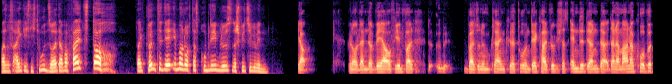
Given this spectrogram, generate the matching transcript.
was es eigentlich nicht tun sollte, aber falls doch, dann könnte der immer noch das Problem lösen, das Spiel zu gewinnen. Ja, genau, dann, dann wäre auf jeden Fall bei so einem kleinen Kreaturendeck halt wirklich das Ende der, deiner Mana-Kurve.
